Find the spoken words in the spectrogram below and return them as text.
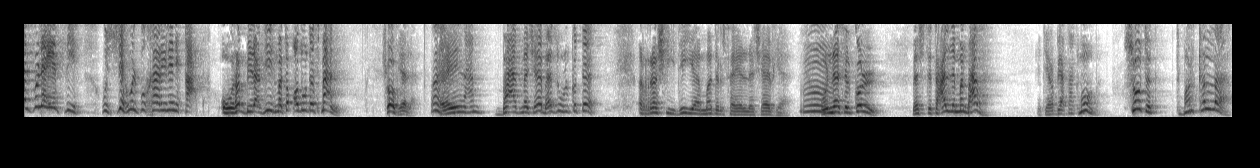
الفلا يزيه والجه والبخاري لاني قاعدة. وربي العزيز ما تقعد وتسمعني. شوف يلا. أي نعم بعد ما شاب هزوا الكتاب. الرشيدية مدرسة يلا شافية. والناس الكل باش تتعلم من بعضها. انت يا ربي يعطاك موهبة. صوتك تبارك الله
